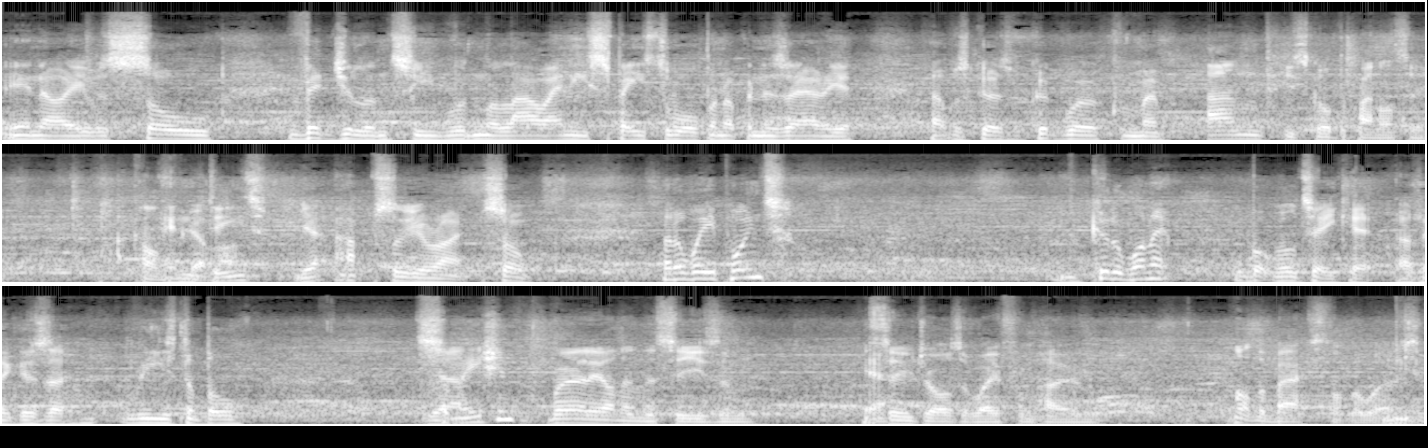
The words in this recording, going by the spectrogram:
You know, he was so vigilant, he wouldn't allow any space to open up in his area. That was good, good work from him. And he scored the penalty. Can't Indeed, yeah, absolutely right. So, an away point. Could have won it, but we'll take it. I think is a reasonable summation. Yeah, early on in the season, yeah. two draws away from home. Not the best, not the worst.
